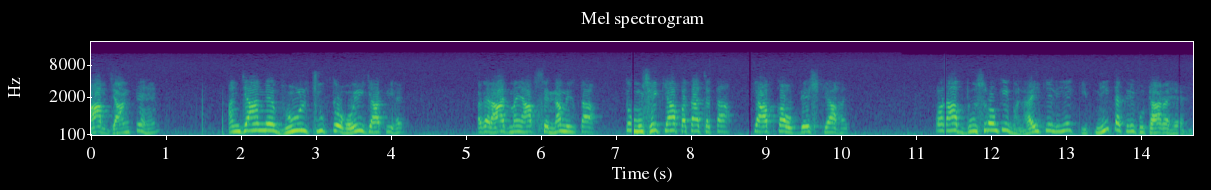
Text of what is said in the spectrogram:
आप जानते हैं, अनजान में भूल चूक तो हो ही जाती है। अगर आज मैं आपसे न मिलता तो मुझे क्या पता चलता कि आपका उपदेश क्या है? और आप दूसरों की भलाई के लिए कितनी तकलीफ़ उठा रहे हैं?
